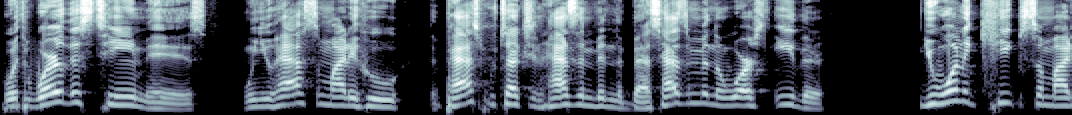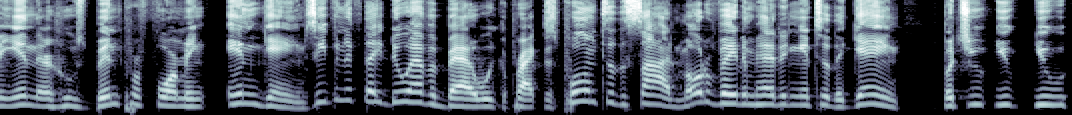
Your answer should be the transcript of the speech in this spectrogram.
with where this team is, when you have somebody who the pass protection hasn't been the best, hasn't been the worst either, you want to keep somebody in there who's been performing in games, even if they do have a bad week of practice. Pull them to the side, motivate them heading into the game. But you, you, you,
